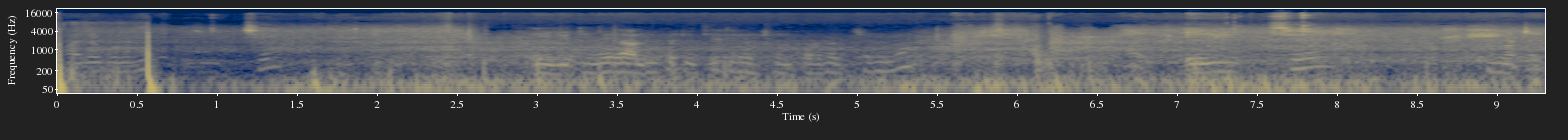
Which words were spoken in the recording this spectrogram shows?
ভাজা করব হচ্ছে এই ডিমের আলু কেটেছি ডিমের ঝোল করবার জন্য। এই হচ্ছে মাটন।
